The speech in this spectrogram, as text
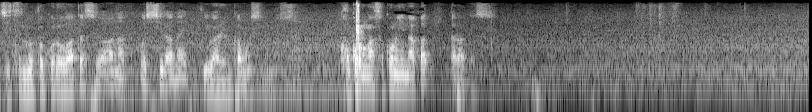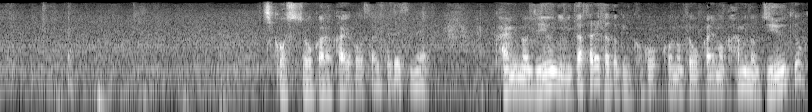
実のところ私はあなたを知らないって言われるかもしれません。心がそこになかったらです。己主張から解放されてですね神の自由に満たされた時にこここの教会も神の自由教会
